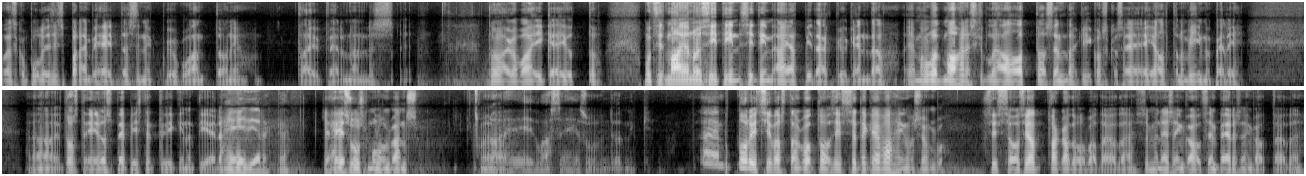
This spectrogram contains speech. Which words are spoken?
olisiko Pulisic parempi heittää sinne kuin joku Antonio tai Fernandes. Toi on aika vaikea juttu. Mutta siis mä aion noin Cityn, Cityn äijät pitää kyllä kentällä. Ja mä luulen, että Mahrezkin tulee aloittaa sen takia, koska se ei aloittanut viime peliä. Uh, tosta ei olisi pepistetty ikinä tiedä. Ei tiedäkään. Ja Jesus mulla on kans. No ei vaan se Jesus nyt jotenkin. ei, mutta Noritsi vastaan kotoa, siis se tekee vahingossa jonkun. Siis se on sieltä takatolpaa tai jotain. Se menee sen kautta, sen perseen kautta jotain.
